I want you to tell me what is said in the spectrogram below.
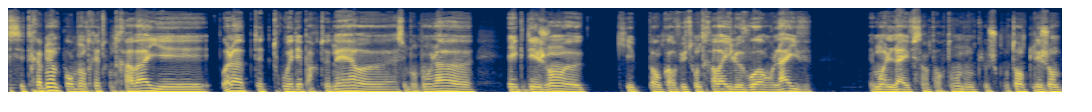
C'est très bien pour montrer ton travail et voilà, peut-être trouver des partenaires euh, à ce moment-là euh, et que des gens euh, qui n'ont pas encore vu ton travail le voient en live. Et moi, le live, c'est important, donc je suis content que les gens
